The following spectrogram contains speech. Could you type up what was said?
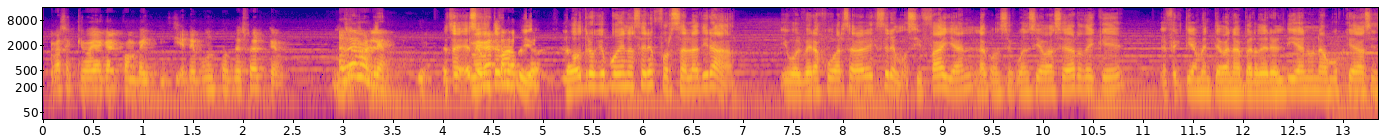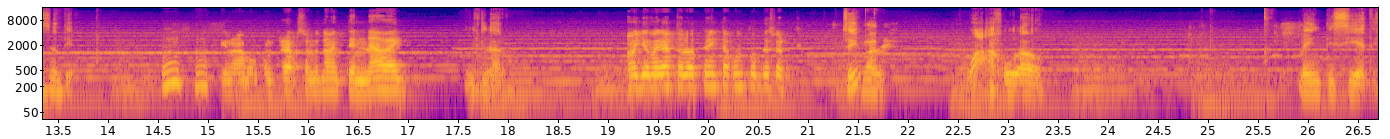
Lo que pasa es que voy a quedar con 27 puntos de suerte. Hacémosle. Ese, ese es un tema tuyo. Lo otro que pueden hacer es forzar la tirada y volver a jugársela al extremo. Si fallan, la consecuencia va a ser de que efectivamente van a perder el día en una búsqueda sin sentido. Que no vamos a encontrar absolutamente nada y Claro. No, yo me gasto los 30 puntos de suerte. ¿Sí? Vale. Guau, jugado. 27.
